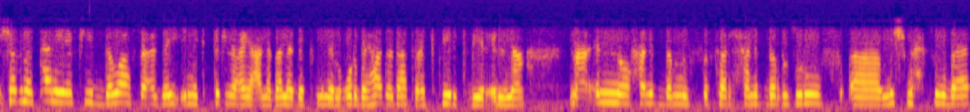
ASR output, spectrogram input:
شغلة ثانية في الدوافع زي إنك ترجعي على بلدك من الغربة هذا دافع كثير كبير إلنا. مع إنه حنبدأ من الصفر حنبدأ بظروف آه مش محسوبة.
